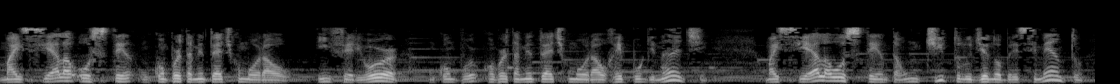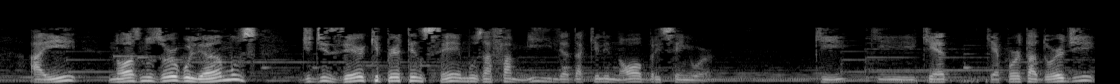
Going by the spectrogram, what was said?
mas se ela ostenta um comportamento ético-moral inferior, um comportamento ético-moral repugnante, mas se ela ostenta um título de enobrecimento, aí nós nos orgulhamos de dizer que pertencemos à família daquele nobre senhor, que, que, que, é, que é portador de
